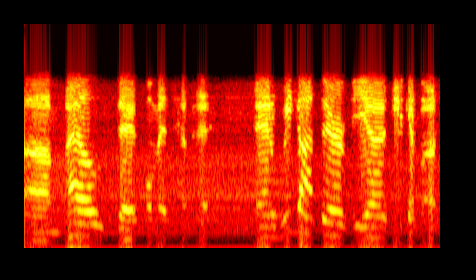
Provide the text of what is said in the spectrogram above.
um, Isle de Ometepe. And we got there via chicken bus.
